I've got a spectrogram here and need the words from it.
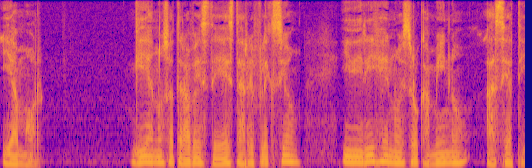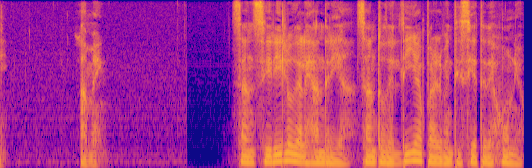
y amor. Guíanos a través de esta reflexión y dirige nuestro camino hacia ti. Amén. San Cirilo de Alejandría, Santo del Día para el 27 de junio.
